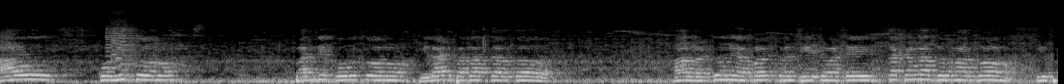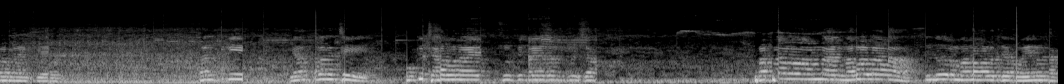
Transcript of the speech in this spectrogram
ఆవు కొవ్వుతోనూ పంది కొవ్వుతోనూ ఇలాంటి పదార్థాలతో ఆ లడ్డూని అపవిత్రం చేయటం అంటే ఇంతకన్నా దుర్మార్గం ఈ ప్రభుత్వం చేయడం ఎంతమంది ముఖ్య నుంచి ముఖ్య చదవనాయి చూపించలేదని చూసాం ప్రపంచంలో ఉన్న నవల హిందువుల మనవాళ్ళ దగ్గర పోయిన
